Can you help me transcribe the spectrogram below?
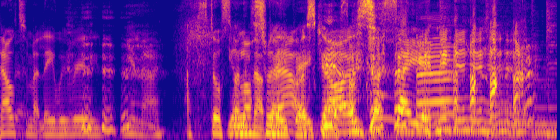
dominating. ultimately, we really, you know, I'm still you're smelling lost that without baby. us, guys. I'm just saying.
